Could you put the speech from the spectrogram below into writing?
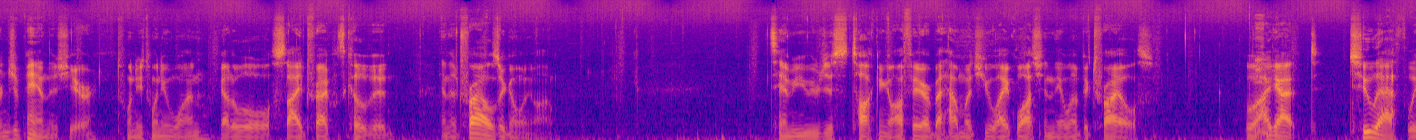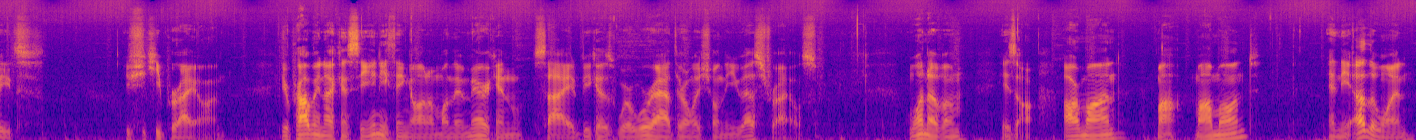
in Japan this year, 2021. Got a little sidetracked with COVID, and the trials are going on. Tim, you were just talking off air about how much you like watching the Olympic trials. Well, I got two athletes you should keep your eye on. You're probably not going to see anything on them on the American side because where we're at, they're only showing the U.S. trials. One of them is Ar- Armand Ma- Mamond, and the other one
